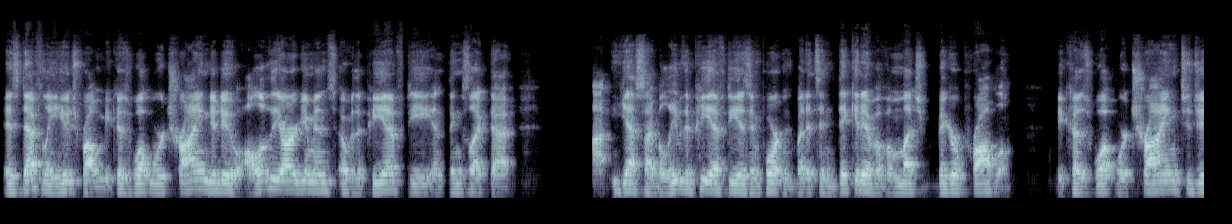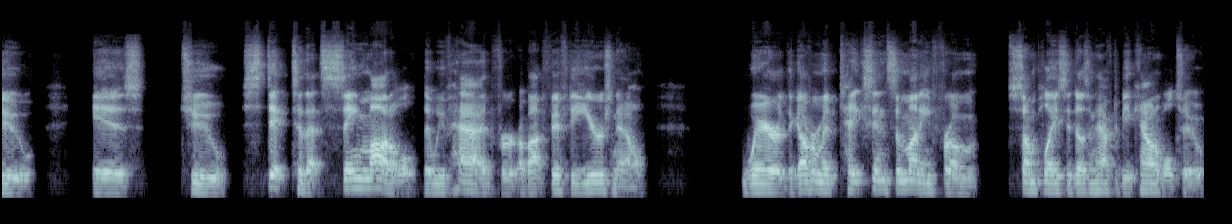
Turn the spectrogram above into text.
It's definitely a huge problem because what we're trying to do, all of the arguments over the PFD and things like that. Uh, yes, I believe the PFD is important, but it's indicative of a much bigger problem because what we're trying to do is to stick to that same model that we've had for about 50 years now, where the government takes in some money from some place it doesn't have to be accountable to.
